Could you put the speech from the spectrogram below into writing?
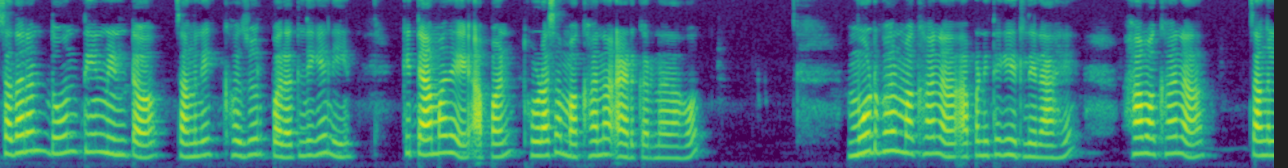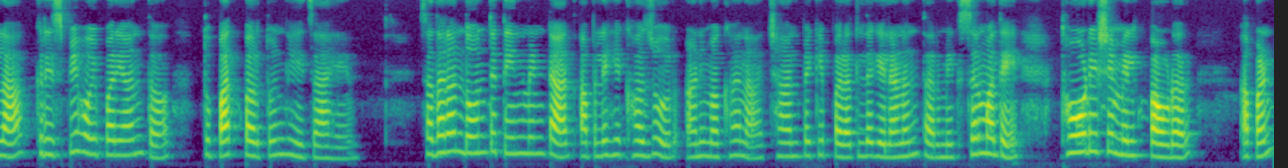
साधारण दोन तीन मिनटं चांगली खजूर परतली गेली की त्यामध्ये आपण थोडासा मखाना ॲड करणार आहोत. मूठभर मखाना आपण इथे घेतलेला आहे. हा मखाना चांगला क्रिस्पी होईपर्यंत तुपात परतून घ्यायचा आहे. साधारण दोन ते तीन मिनटात आपले हे खजूर आणि मखाना छानपैकी परतले गेल्यानंतर मिक्सरमध्ये थोडीशी मिल्क पावडर आपण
